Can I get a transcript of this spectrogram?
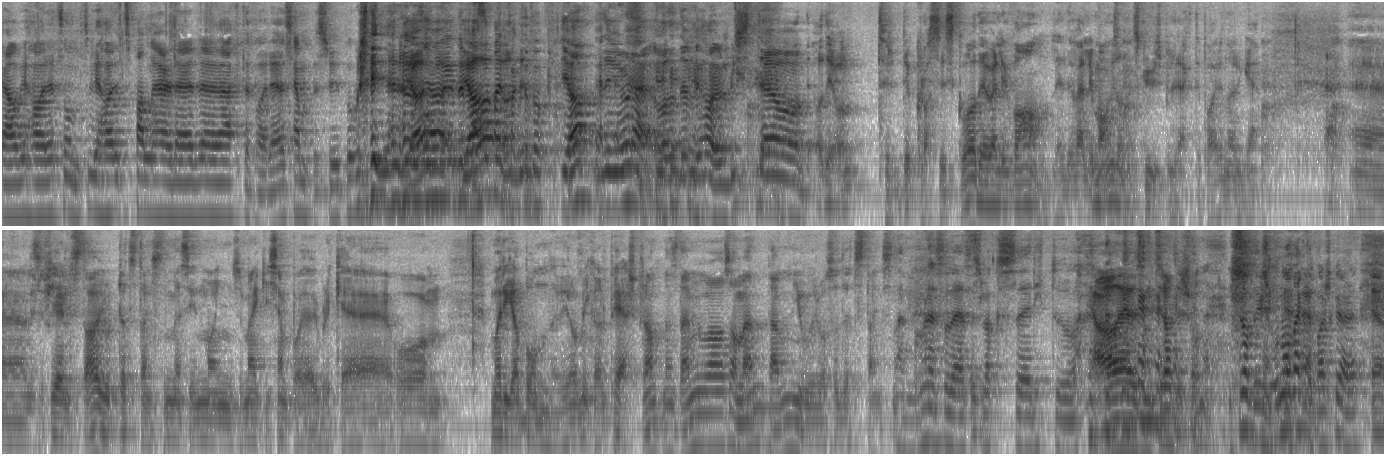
Ja, vi har, et sånt, vi har et spill her der eh, ekteparet er kjempesur på hverandre. Ja, ja, det ja, til det, ja, det gjør det. Og det, vi har jo lyst til og, og det er jo det klassisk òg. Det er veldig vanlig. Det er veldig mange sånne skuespillerektepar i Norge. Eh, Lise Fjelstad har gjort dødsdansen med sin mann, som jeg ikke på i øyeblikket. Og Maria Bonnevie og Michael Persbrandt, mens de var sammen, de gjorde også dødsdansen. Vi gjorde det, så det er et slags eh, ritual. Ja, det er sånn tradisjon. Tradisjon at ektepar skal gjøre det. Ja.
